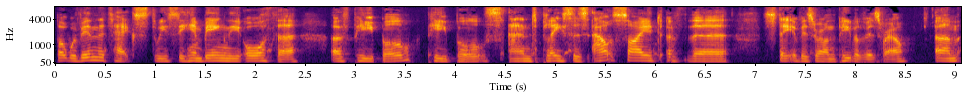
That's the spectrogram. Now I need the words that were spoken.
But within the text, we see him being the author of people, peoples, and places outside of the state of Israel and the people of Israel. Um,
